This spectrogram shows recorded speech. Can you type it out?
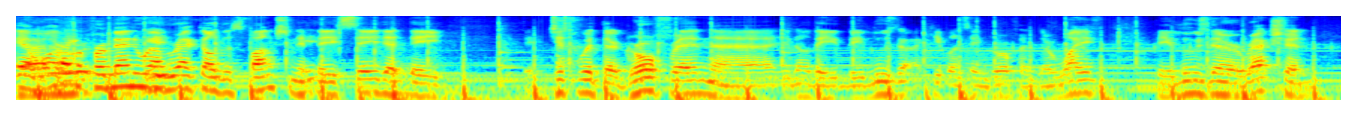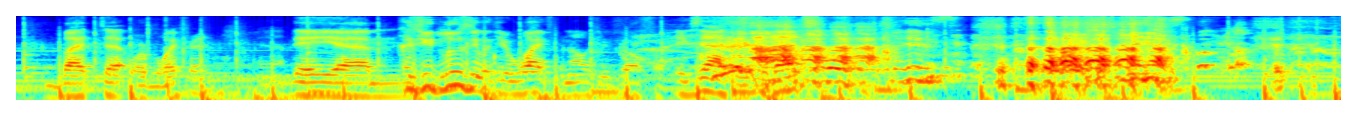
Yeah, well, for, for men who have erectile dysfunction, if they say that they, just with their girlfriend, uh, you know, they, they lose their, I keep on saying girlfriend, their wife, they lose their erection, but, uh, or boyfriend, Yeah. they, um, Because you'd lose it with your wife, but not with your girlfriend. exactly, so that's,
